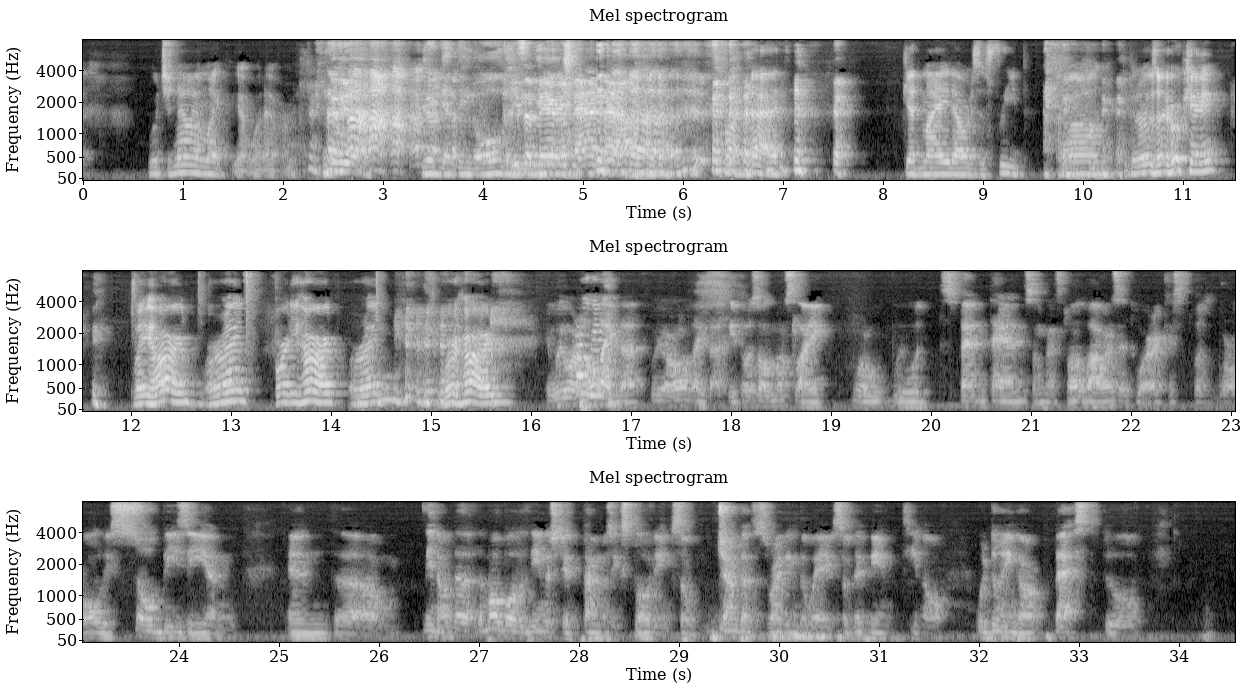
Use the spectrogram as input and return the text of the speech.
Which now I'm like, yeah, whatever. You're getting old. He's and- a married man now. Fuck that. Get my eight hours of sleep. Um, but I was like, okay, play hard, all right, party hard, all right, work hard. we were all like that. We were all like that. It was almost like where we would spend ten, sometimes twelve hours at work because we're always so busy and and um, you know the, the mobile industry at the time was exploding. So Jamdat is riding the wave. So that meant you know we're doing our best to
